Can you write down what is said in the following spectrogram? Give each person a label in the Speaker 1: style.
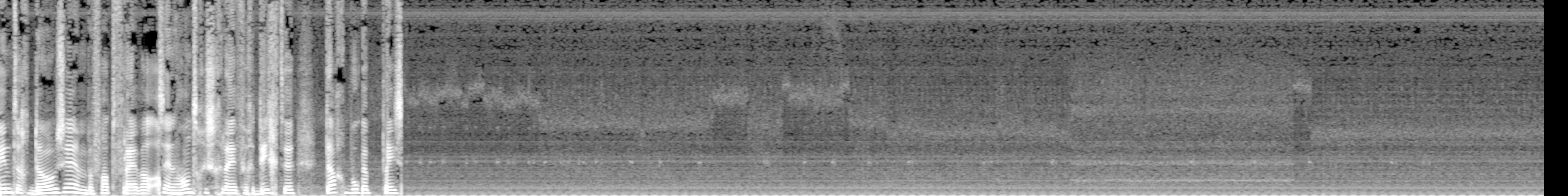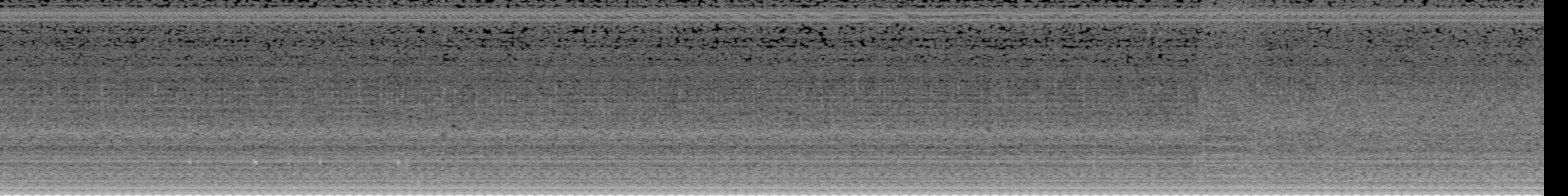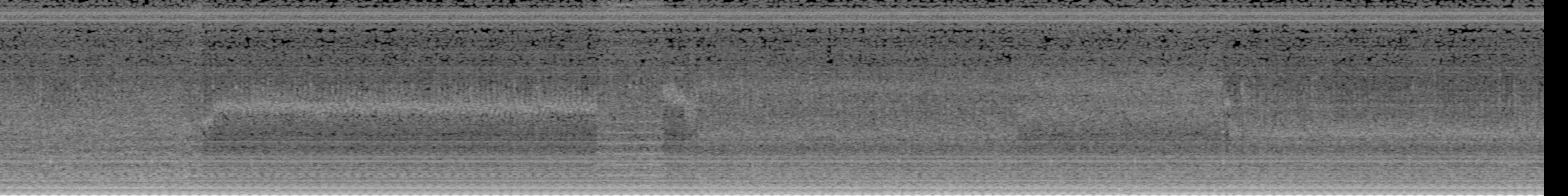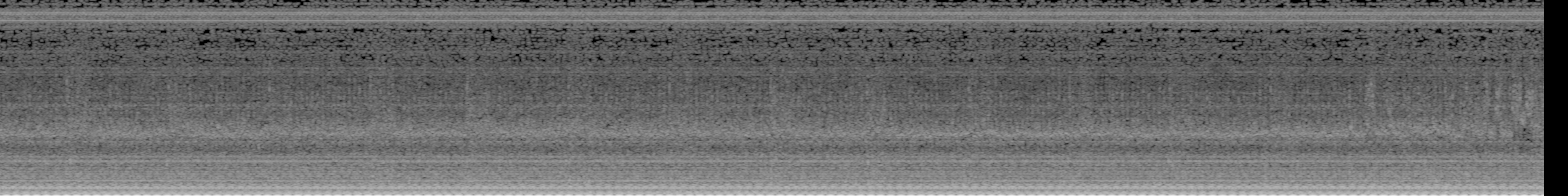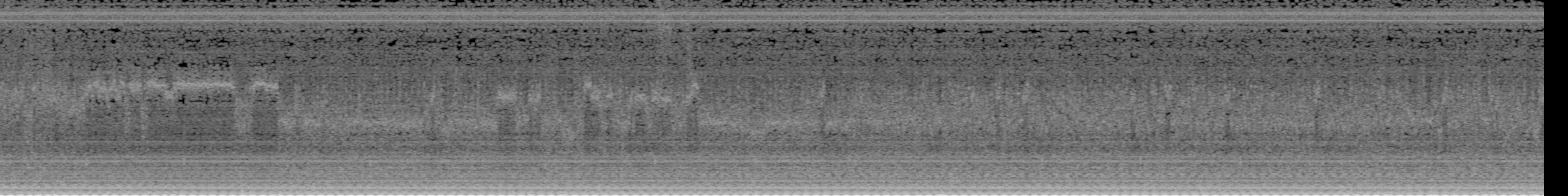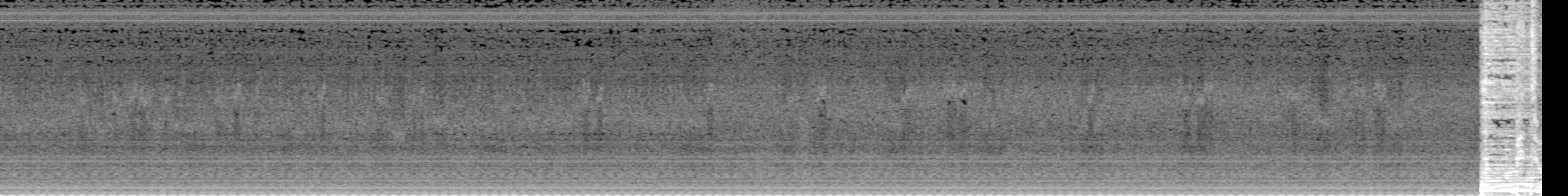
Speaker 1: 20 dozen en bevat vrijwel al zijn handgeschreven gedichten, dagboeken,
Speaker 2: presentaties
